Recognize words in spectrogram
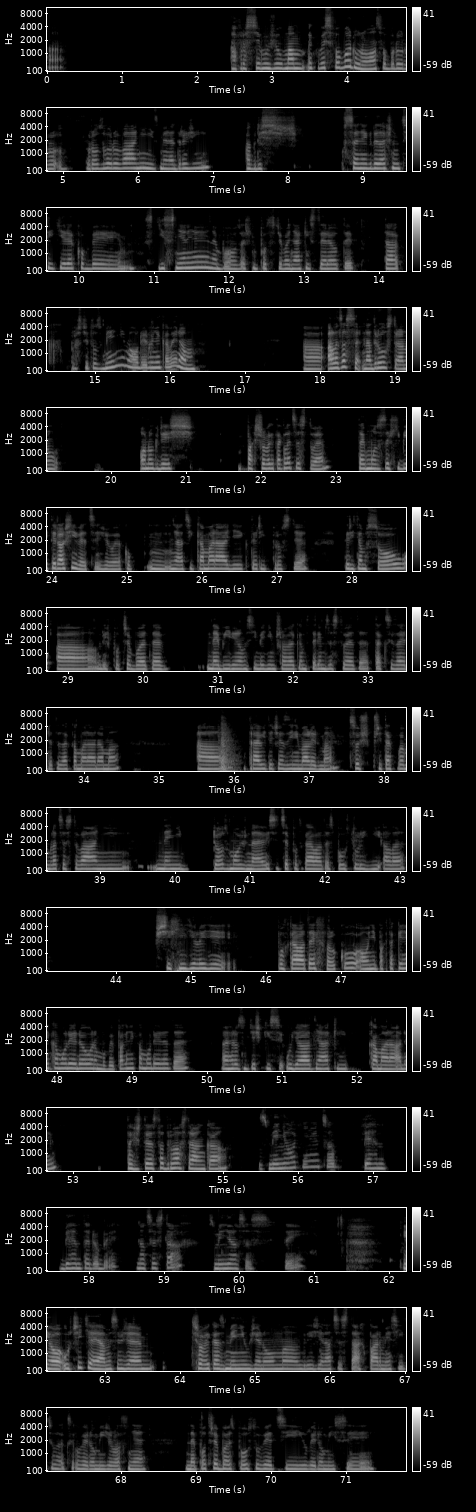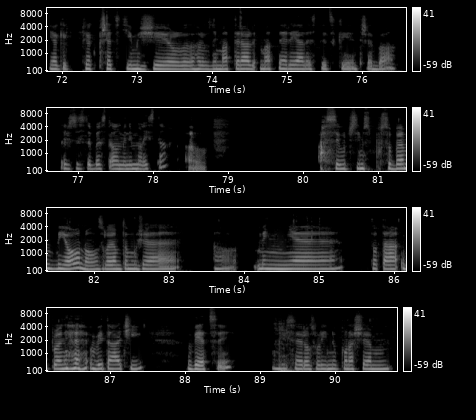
a prostě můžu, mám jakoby svobodu, no, svobodu v rozhodování, nic mě nedrží. A když se někdy začnu cítit jakoby stísněně nebo začnu pocitovat nějaký stereotyp, tak prostě to změním a odjedu někam jinam. A, ale zase, na druhou stranu, ono, když pak člověk takhle cestuje, tak mu zase chybí ty další věci, že jo, jako mm, nějací kamarádi, kteří prostě, kteří tam jsou a když potřebujete nebýt jenom s tím jedním člověkem, s kterým cestujete, tak si zajdete za kamarádama a trávíte čas s jinýma lidma, což při takovémhle cestování není dost možné. Vy sice potkáváte spoustu lidí, ale všichni ti lidi potkáváte je chvilku a oni pak taky někam odjedou, nebo vy pak někam odjedete a je hrozně těžký si udělat nějaký kamarády. Takže to je ta druhá stránka. Změnilo tě něco během, během té doby na cestách? Změnila se ty? Jo, určitě. Já myslím, že člověka změní už jenom, když je na cestách pár měsíců, tak si uvědomí, že vlastně nepotřebuje spoustu věcí, uvědomí si, jak, jak předtím žil, hrozně materiali, materialisticky třeba. Takže jsi z tebe stal minimalista? Asi určitým způsobem jo, no, vzhledem tomu, že mě to ta úplně vytáčí věci, když se rozhlídnu po našem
